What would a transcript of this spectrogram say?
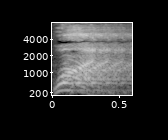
one.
